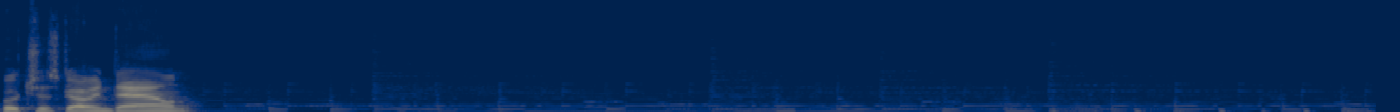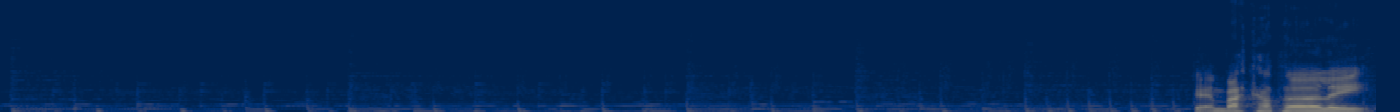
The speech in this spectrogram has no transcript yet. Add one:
Butcher's going down. Getting back up early.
